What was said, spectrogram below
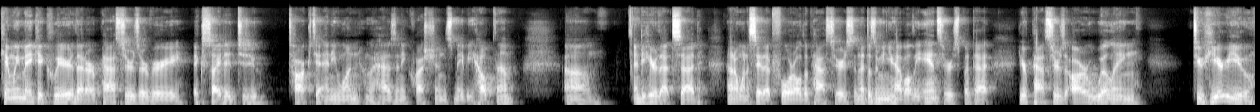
can we make it clear that our pastors are very excited to talk to anyone who has any questions, maybe help them? Um, and to hear that said, I don't want to say that for all the pastors, and that doesn't mean you have all the answers, but that your pastors are willing to hear you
